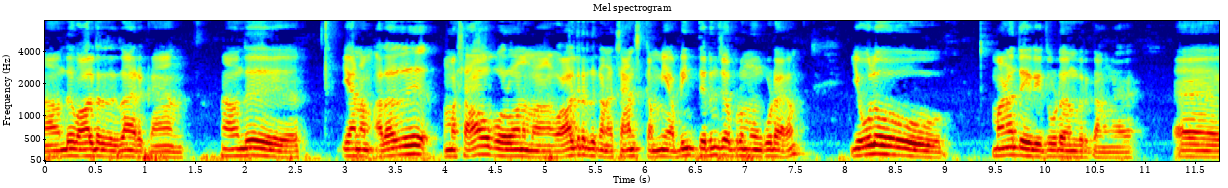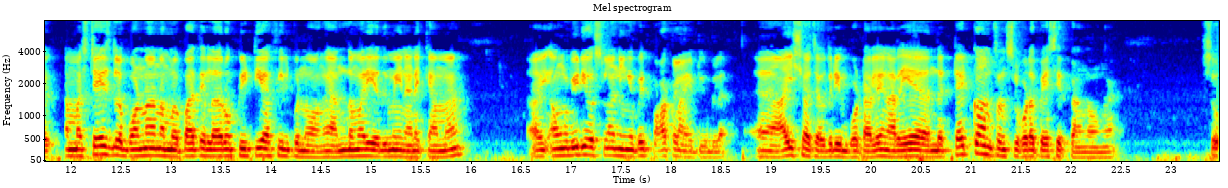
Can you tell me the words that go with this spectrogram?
நான் வந்து வாழ்கிறதுக்கு தான் இருக்கேன். நான் வந்து ஏன் நம்ம அதாவது நம்ம சாக போகிறோம் நம்ம வாழ்கிறதுக்கான சான்ஸ் கம்மி அப்படின்னு தெரிஞ்ச அப்புறமும் கூட எவ்வளோ மனதைரியத்தோடு இருந்திருக்காங்க. நம்ம ஸ்டேஜில் போனால் நம்மளை பார்த்து எல்லோரும் பிட்டியாக ஃபீல் பண்ணுவாங்க. அந்த மாதிரி எதுவுமே நினைக்காம அவங்க வீடியோஸ்லாம் நீங்கள் போய் பார்க்கலாம் யூடியூப்பில் ஆயிஷா சௌத்ரியும் போட்டாலே நிறைய அந்த டெட் கான்ஃபரன்ஸில் கூட பேசியிருக்காங்க அவங்க. ஸோ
